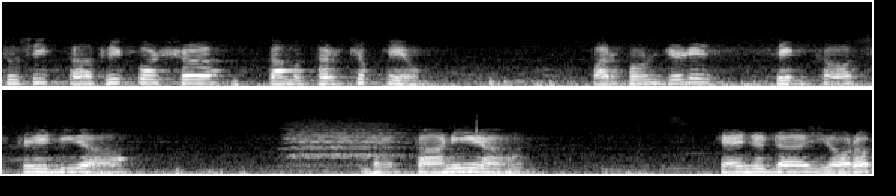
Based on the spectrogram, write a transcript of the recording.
ਤੁਸੀਂ ਕਾਫੀ ਕੁਝ ਕੰਮ ਕਰ ਚੁੱਕੇ ਹੋ, ਪਰ ਹੁਣ ਜਿਹੜੇ ਸਿੱਖ ਆਸਟ੍ਰੇਲੀਆ ਬਰਤਾਨੀਆ, ਕੈਨੇਡਾ, ਯੂਰਪ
